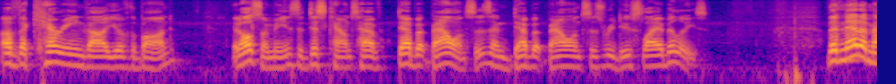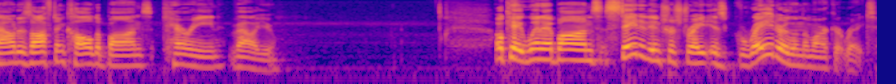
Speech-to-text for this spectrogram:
of the carrying value of the bond. It also means that discounts have debit balances and debit balances reduce liabilities. The net amount is often called a bond's carrying value. Okay, when a bond's stated interest rate is greater than the market rate,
